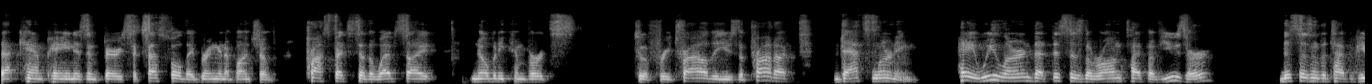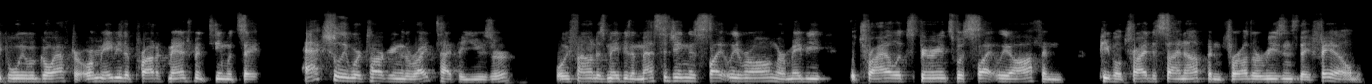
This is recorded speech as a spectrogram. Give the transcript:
that campaign isn't very successful. They bring in a bunch of prospects to the website. Nobody converts to a free trial to use the product. That's learning. Hey, we learned that this is the wrong type of user. This isn't the type of people we would go after. Or maybe the product management team would say, actually, we're targeting the right type of user. What we found is maybe the messaging is slightly wrong, or maybe the trial experience was slightly off, and people tried to sign up and for other reasons they failed.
